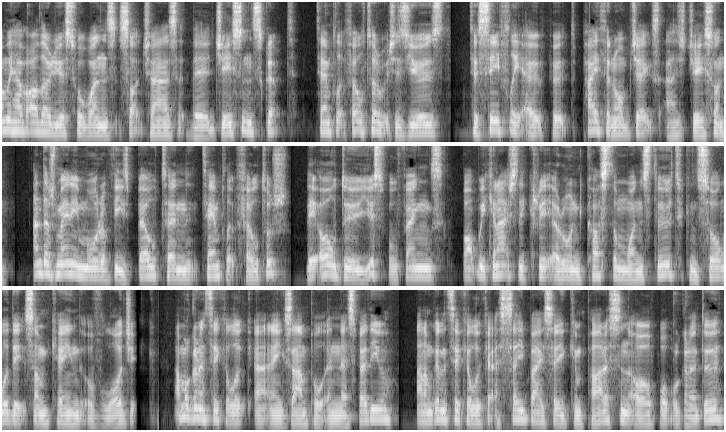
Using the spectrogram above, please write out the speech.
And we have other useful ones such as the JSON script template filter, which is used to safely output Python objects as JSON. And there's many more of these built-in template filters. They all do useful things, but we can actually create our own custom ones too to consolidate some kind of logic. And we're going to take a look at an example in this video. And I'm going to take a look at a side-by-side -side comparison of what we're going to do.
